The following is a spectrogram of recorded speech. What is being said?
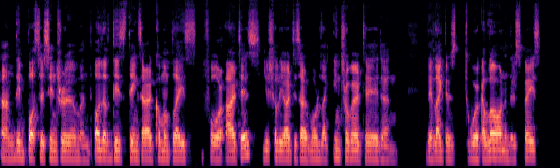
and the imposter syndrome, and all of these things are commonplace for artists. Usually, artists are more like introverted and they like their to work alone and their space.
